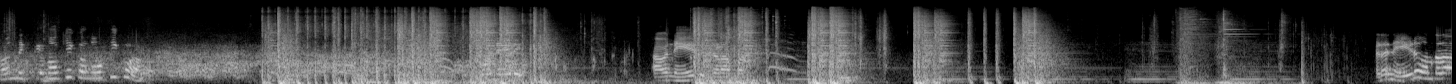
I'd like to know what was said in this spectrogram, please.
അവൻ നിക്ക് നോക്കിക്കോ നോക്കിക്കോ അവൻ നേര് അവൻ എടാ നേട് വന്നടാ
